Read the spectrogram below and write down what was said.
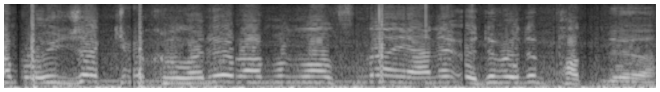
Adam oyuncak gibi kullanıyor. Ben bunun altında yani ödüm ödüm patlıyor.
